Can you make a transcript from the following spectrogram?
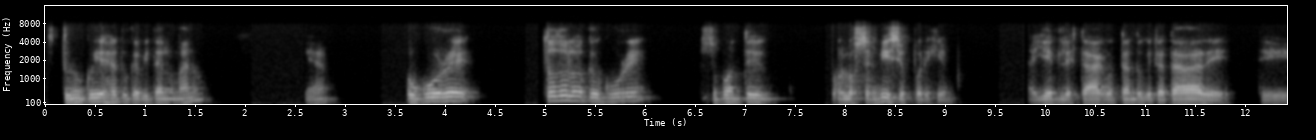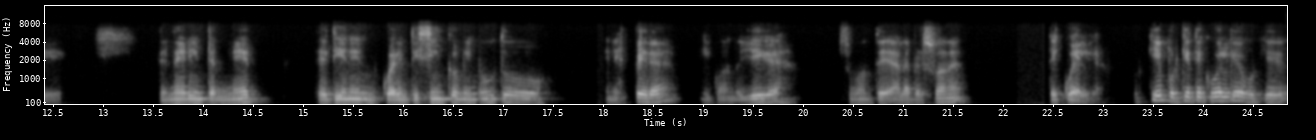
si tú no cuidas a tu capital humano, ocurre todo lo que ocurre, suponte, por los servicios, por ejemplo. Ayer le estaba contando que trataba de, de tener internet, te tienen 45 minutos en espera y cuando llegas, suponte, a la persona, te cuelga. ¿Por qué? ¿Por qué te cuelga? Porque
